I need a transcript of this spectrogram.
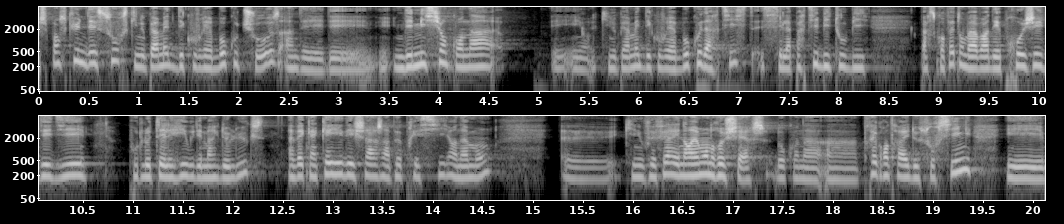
je pense qu'une des sources qui nous permet de découvrir beaucoup de choses, une des missions qu'on a et, qui nous permet de découvrir beaucoup d'artistes, c'est la partie B2B. Parce qu'en fait, on va avoir des projets dédiés pour de l'hôtellerie ou des marques de luxe, avec un cahier des charges un peu précis en amont, euh, qui nous fait faire énormément de recherches. Donc on a un très grand travail de sourcing, et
